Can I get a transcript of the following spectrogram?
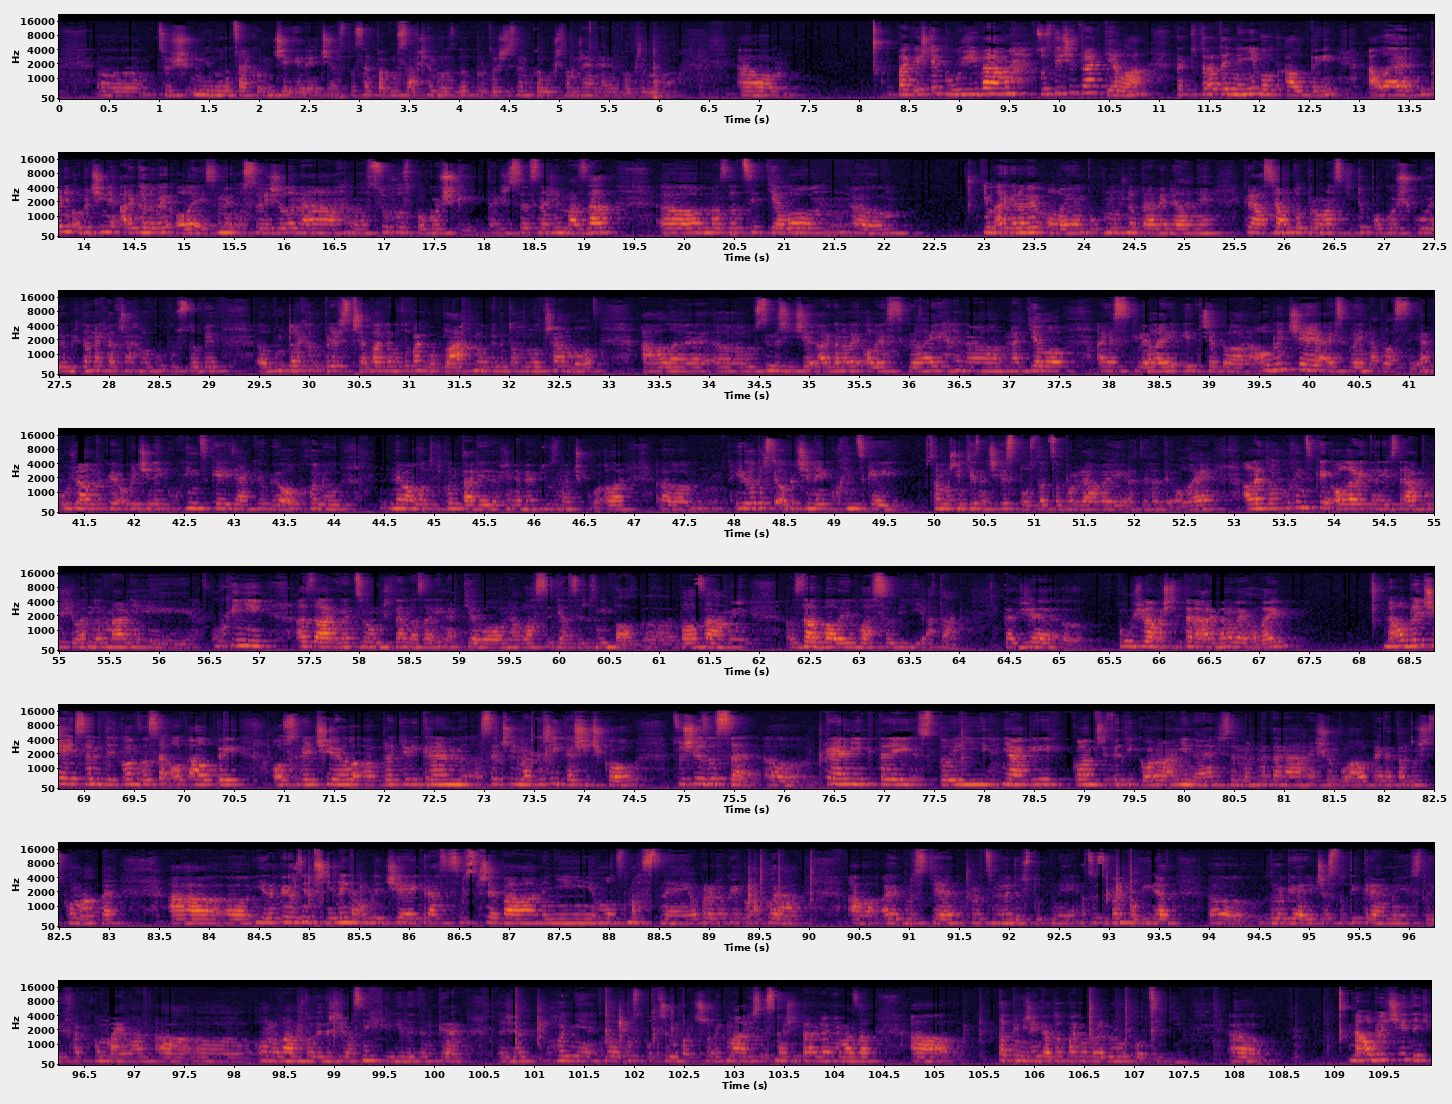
což u mě byl docela koníček jeden čas. To jsem pak musela všem rozdat, protože jsem to už samozřejmě nevypotřebovala. Um, pak ještě používám, co se týče teda těla, tak to teda teď není od Alpy, ale úplně obyčejný arganový olej se mi osvěžil na uh, suchost pokožky. Takže se snažím mazat, uh, mazat si tělo uh, tím arganovým olejem, pokud možno pravidelně. Krásně vám to promastí tu pokožku, je dobrý tam nechat třeba chvilku působit, uh, buď to nechat úplně vstřebat, nebo to pak opláchnout, kdyby toho bylo třeba moc. ale uh, musím říct, že arganový olej je skvělý na, na tělo a je skvělý i třeba na obličeje a je skvělý na vlasy. Já používám takový obyčejný kuchyňský z nějakého bioobchodu, nemám ho teď tady, takže nevím tu značku, ale uh, je to prostě obyčejný kuchyňský Samozřejmě těch značek je spousta, co prodávají tyhle ty oleje, ale to kuchyňský olej, který se dá používat normálně i v kuchyni a zároveň se ho můžete mazat i na tělo, na vlasy, dělat si různý bal, uh, balzámy, zábaly vlasový a tak. Takže uh, používám ještě ten arganový olej. Na obličej jsem teď zase od Alpy osvědčil uh, pleťový krém se člí mateří kašičkou, což je zase uh, krémík, který stojí nějakých kolem 30 korun, ani ne, když se mrknete na e-shopu Alpy, tak tam to všechno máte. A uh, je takový hrozně příjemný na obličej, krásně se vstřeba, není moc masný, opravdu jako akorát a, a je prostě pro cenově dostupný. A co si budeme povídat, v drogerii často ty krémy stojí fakt jako Myland a vám to vydrží vlastně chvíli ten krém. Takže hodně velkou spotřebu pak člověk má, když se snaží pravidelně mazat a ta peněženka to pak opravdu pocítí. Uh, na obličeji teď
